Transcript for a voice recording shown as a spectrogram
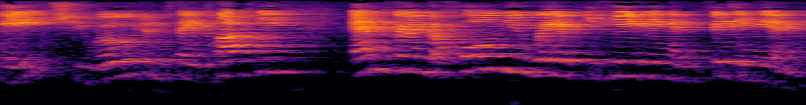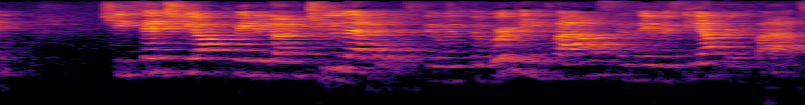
Eight. She rowed and played hockey and learned a whole new way of behaving and fitting in. She said she operated on two levels. There was the working class and there was the upper class,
